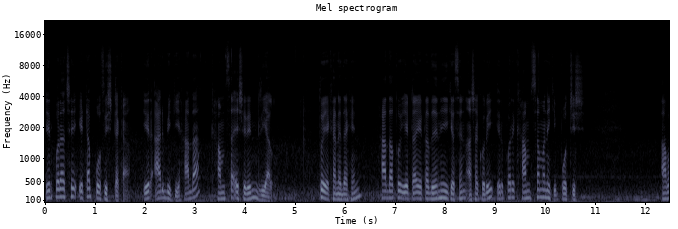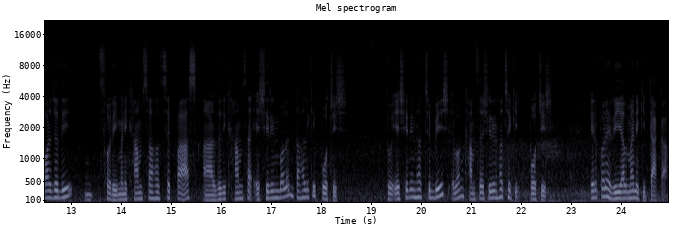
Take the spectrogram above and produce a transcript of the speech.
এরপর আছে এটা পঁচিশ টাকা, এর আরবি কি? হাদা খামসা এসেরিন রিয়াল। তো এখানে দেখেন, হাদা তো এটা এটা জেনেই গেছেন, আশা করি। এরপরে খামসা মানে কি? পঁচিশ। আবার যদি, সরি মানে খামসা হচ্ছে পাঁচ, আর যদি খামসা এশিরিন বলেন, তাহলে কি পঁচিশ? তো এশিরিন হচ্ছে বিশ এবং খামসা এশিরিন হচ্ছে কি? পঁচিশ। এরপরে রিয়াল মানে কি? টাকা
